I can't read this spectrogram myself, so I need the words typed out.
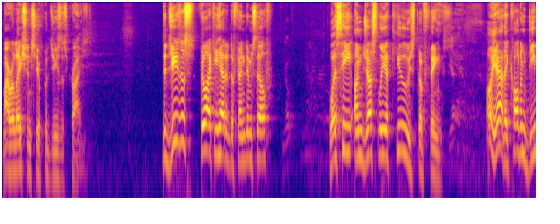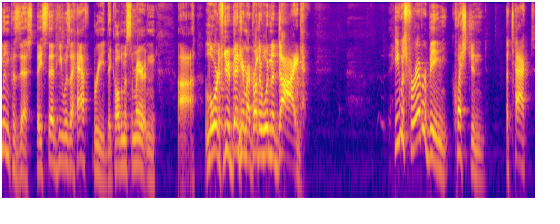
my relationship with Jesus Christ. Did Jesus feel like he had to defend himself? Nope. Was he unjustly accused of things? Yes. Oh, yeah, they called him demon possessed. They said he was a half breed. They called him a Samaritan. Uh, Lord, if you had been here, my brother wouldn't have died. He was forever being questioned, attacked.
